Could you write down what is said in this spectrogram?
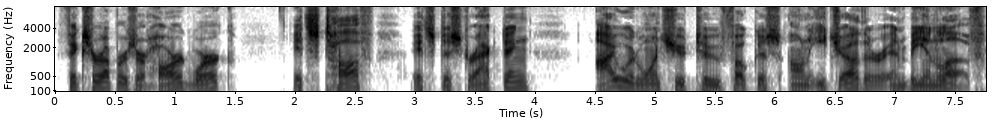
Fixer uppers are hard work. It's tough. It's distracting. I would want you to focus on each other and be in love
